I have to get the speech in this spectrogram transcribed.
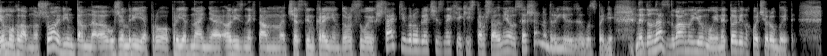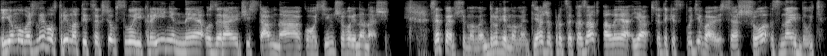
Йому головне, що він там е, уже мріє про приєднання різних там частин країн до своїх штатів, роблячи з них якісь там штати. Нього совершенно другі, господі, не до нас з вами йому, і не то він хоче робити. І йому важливо втримати це все в своїй країні, не озираючись там на когось іншого і на наші. Це перший момент. Другий момент. Я вже про це казав, але я все-таки сподіваюся, що знайдуть.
